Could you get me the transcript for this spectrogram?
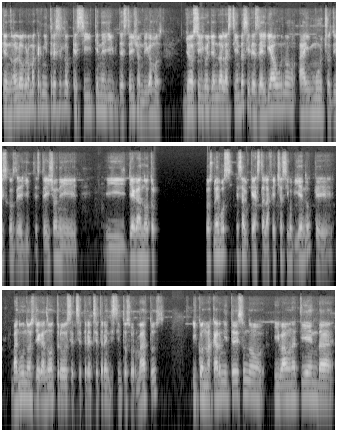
que no logró McCartney 3 es lo que sí tiene Jeep The Station, digamos yo sigo yendo a las tiendas y desde el día uno hay muchos discos de Egypt Station y, llegan otros nuevos. Es algo que hasta la fecha sigo viendo, que van unos, llegan otros, etcétera, etcétera, en distintos formatos. Y con McCartney 3 uno iba a una tienda,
